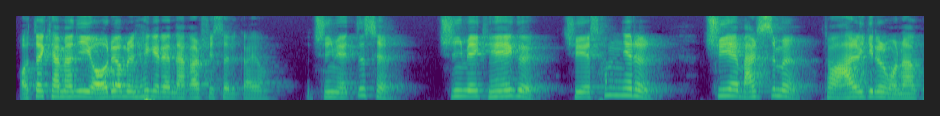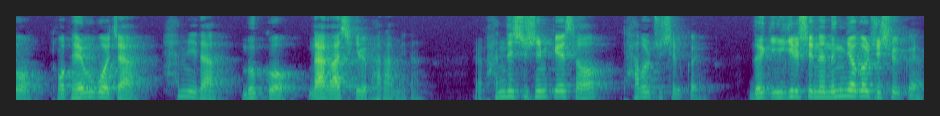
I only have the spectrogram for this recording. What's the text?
어떻게 하면 이 어려움을 해결해 나갈 수 있을까요? 주님의 뜻을, 주님의 계획을, 주의 섭리를, 주의 말씀을 더 알기를 원하고 더 배우고자 합니다. 묻고 나가시길 바랍니다. 반드시 주님께서 답을 주실 거예요. 이길 수 있는 능력을 주실 거예요.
